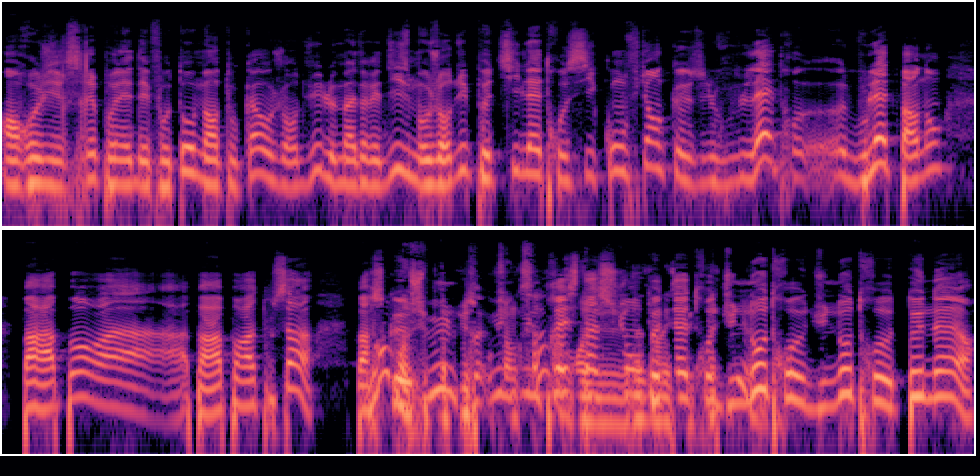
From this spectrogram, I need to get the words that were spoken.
enregistrer, prenez des photos, mais en tout cas aujourd'hui, le madridisme aujourd'hui peut-il être aussi confiant que vous l'êtes, euh, vous l'êtes, pardon, par rapport à, par rapport à tout ça, parce que une, prestation peut-être d'une autre d'une autre teneur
